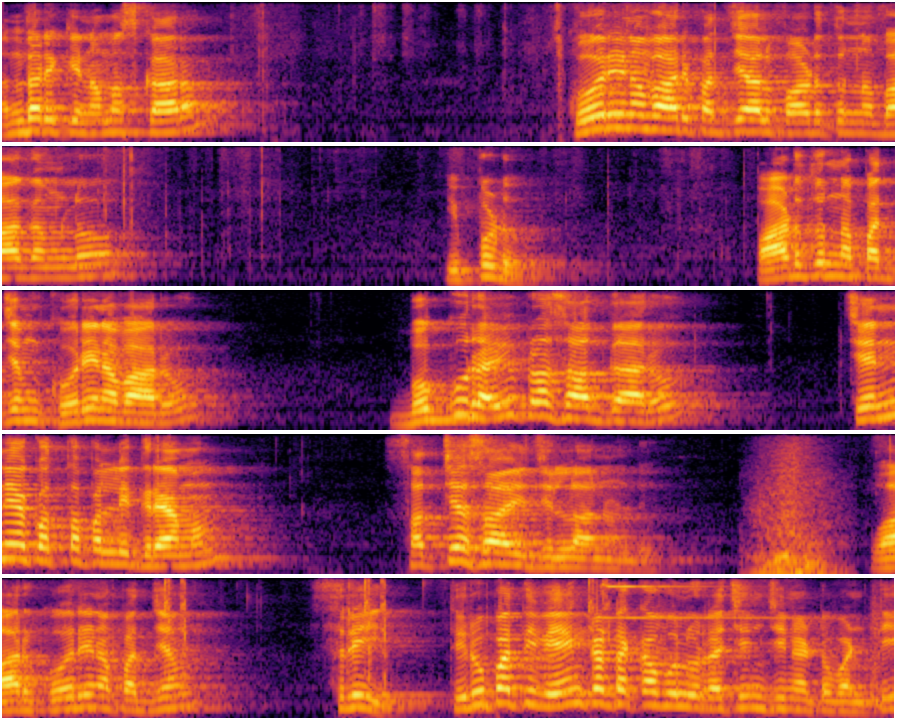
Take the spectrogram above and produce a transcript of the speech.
అందరికీ నమస్కారం. కోరిన వారి పద్యాలు పాడుతున్న భాగంలో ఇప్పుడు పాడుతున్న పద్యం కోరిన వారు బొగ్గు రవిప్రసాద్ గారు చెన్నై కొత్తపల్లి గ్రామం సత్యసాయి జిల్లా నుండి. వారు కోరిన పద్యం శ్రీ తిరుపతి వెంకట కవులు రచించినటువంటి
